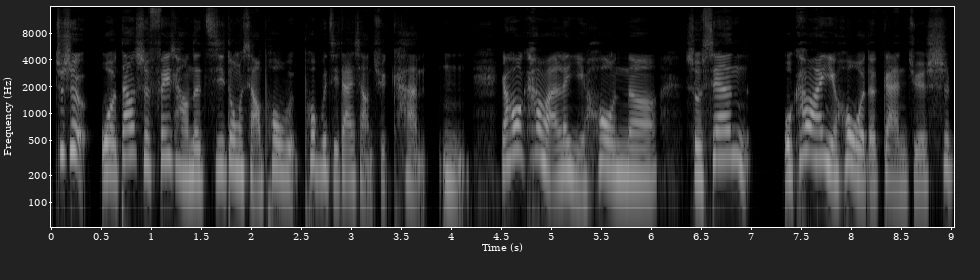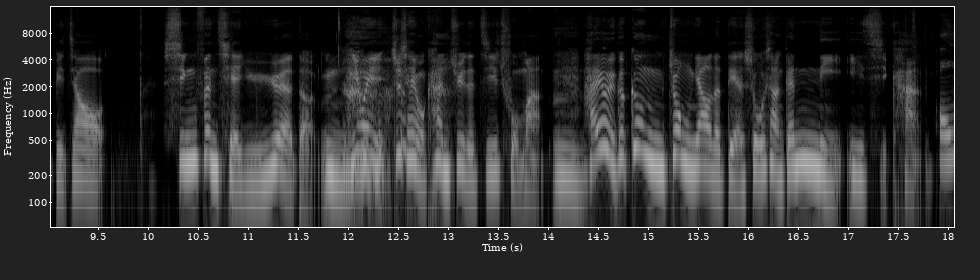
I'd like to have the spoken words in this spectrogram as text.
就是我当时非常的激动，想迫迫不及待想去看。嗯，然后看完了以后呢，首先我看完以后，我的感觉是比较兴奋且愉悦的，嗯，因为之前有看剧的基础嘛，嗯，还有一个更重要的点是，我想跟你一起看哦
